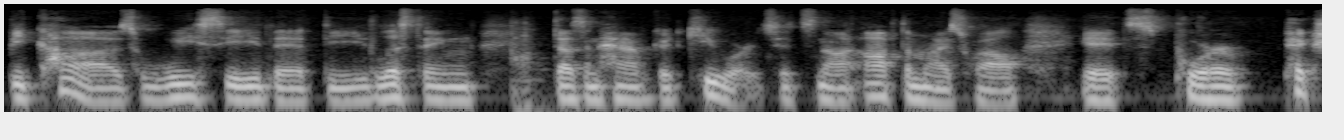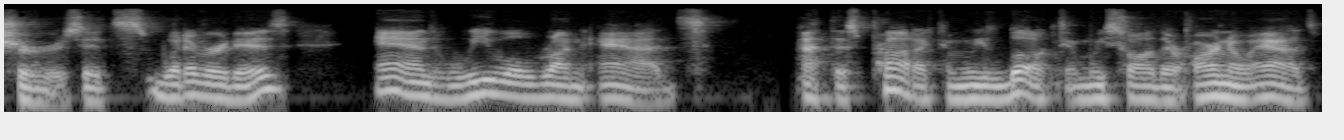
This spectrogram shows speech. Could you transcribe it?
because we see that the listing doesn't have good keywords. It's not optimized well. It's poor pictures. It's whatever it is. And we will run ads at this product. And we looked and we saw there are no ads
